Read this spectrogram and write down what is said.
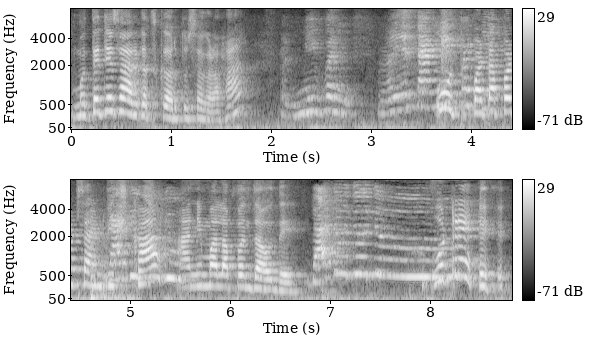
मग त्याच्यासारखंच कर तू सगळं हा? उठ पटापट सँडविच खा आणि मला पण जाऊ दे. उठ रे.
